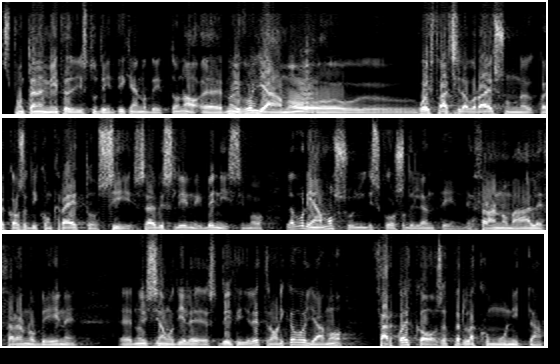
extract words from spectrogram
spontaneamente dagli studenti che hanno detto no, eh, noi vogliamo, vuoi farci lavorare su un, qualcosa di concreto? Sì, service learning, benissimo, lavoriamo sul discorso delle antenne, faranno male, faranno bene, eh, noi siamo di studenti di elettronica, vogliamo fare qualcosa per la comunità.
